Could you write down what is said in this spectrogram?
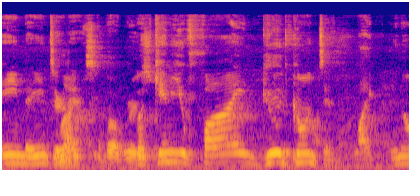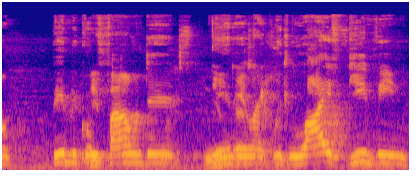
in the internet. Right. About grace. But can you find good content like you know biblical Biblical. founded New and, and like with life giving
